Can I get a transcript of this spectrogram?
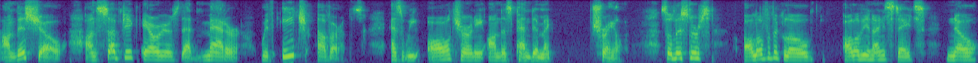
on this show on subject areas that matter with each of us as we all journey on this pandemic trail. So, listeners all over the globe, all over the United States, know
